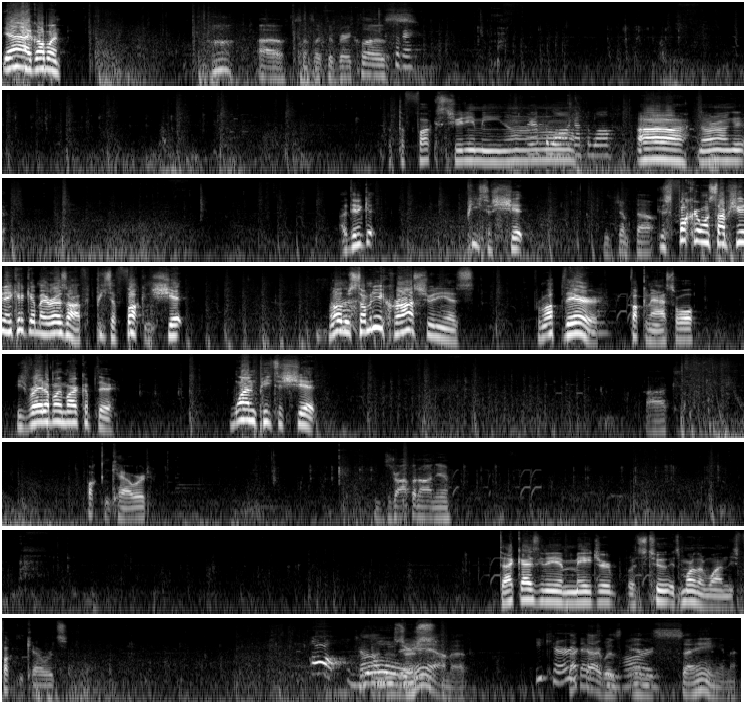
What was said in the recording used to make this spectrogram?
Yeah, I got one. Oh, sounds like they're very close. It's okay. The fuck's shooting me? No, I no, got the wall. I no. got the wall. Ah, no, no, I'm gonna. I didn't get. Piece of shit. He's jumped out. This fucker won't stop shooting. I can't get my res off. Piece of fucking shit. No, there's somebody across shooting us. From up there. Yeah. Fucking asshole. He's right up my mark up there. One piece of shit. Fuck. Fucking coward. He's dropping on you. That guy's gonna be a major. It's two. It's more than one. These fucking cowards. Oh! God losers. damn it. He carried That that, guy team was hard. insane.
